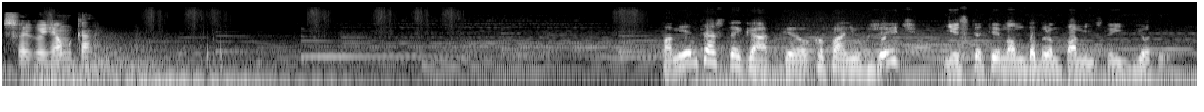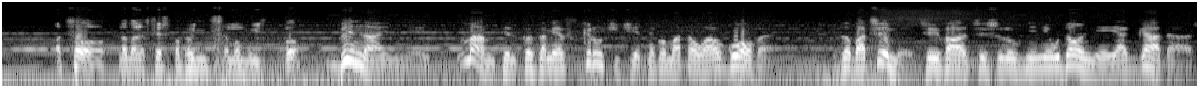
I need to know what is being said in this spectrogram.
Swojego ziomka? Pamiętasz tę gadkę o kopaniu w żyć? Niestety mam dobrą pamięć do idiotów. A co, nadal chcesz popełnić samobójstwo? Bynajmniej. Mam tylko zamiar skrócić jednego matoła o głowę. Zobaczymy, czy walczysz równie nieudolnie, jak gadasz.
